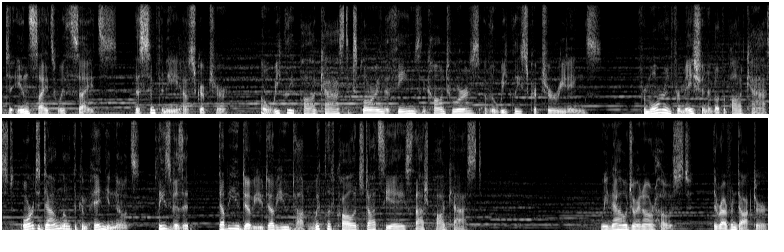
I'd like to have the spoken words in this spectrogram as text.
to Insights with Seitz, the Symphony of Scripture, a weekly podcast exploring the themes and contours of the weekly scripture readings. For more information about the podcast or to download the companion notes, please visit www.wycliffecollege.ca/podcast. We now join our host, the Reverend Dr.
